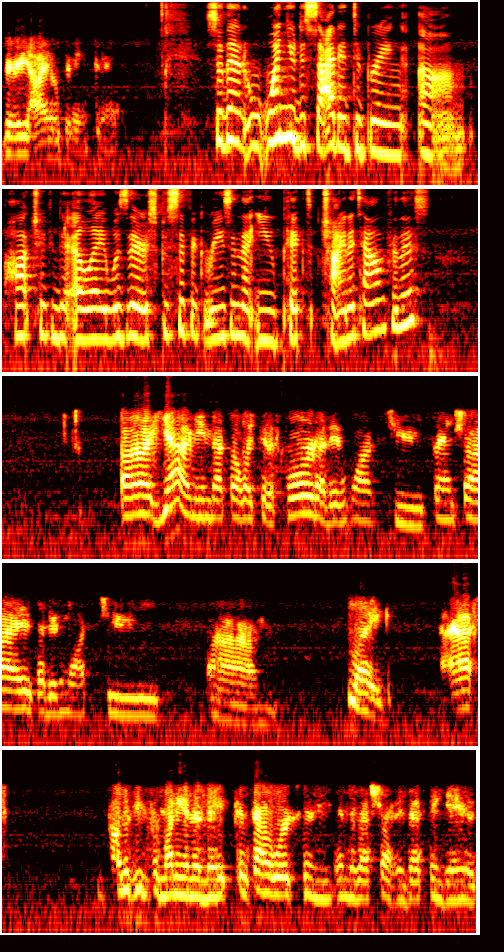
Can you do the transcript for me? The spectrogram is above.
very eye opening to me. So then, when you decided to bring um, hot chicken to LA, was there a specific reason that you picked Chinatown for this? Uh, yeah, I mean that's all I could afford. I didn't want to franchise. I didn't want to um, like ask other people for money and then they because how it works in, in the restaurant investing game is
